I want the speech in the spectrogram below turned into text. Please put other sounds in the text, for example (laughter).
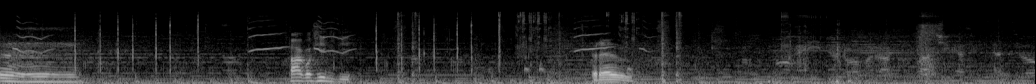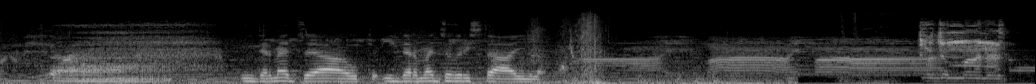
Eh, Ah, così Intermezzo e out, intermezzo freestyle.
